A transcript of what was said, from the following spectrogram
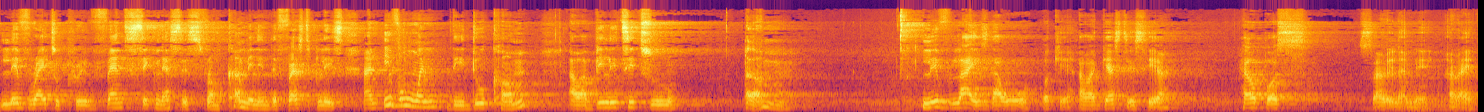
live right to prevent sicknesses from coming in the first place. And even when they do come, our ability to um, live lives that will, okay, our guest is here, help us. Sorry, let me, all right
